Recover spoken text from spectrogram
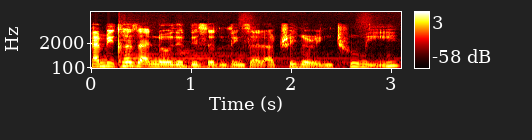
And because I know that there's certain things that are triggering to me,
